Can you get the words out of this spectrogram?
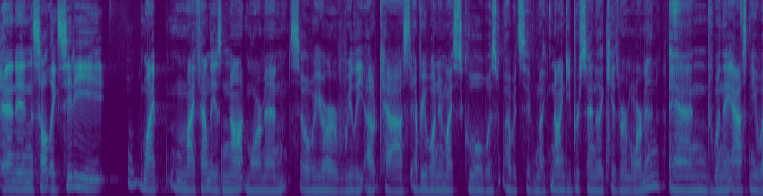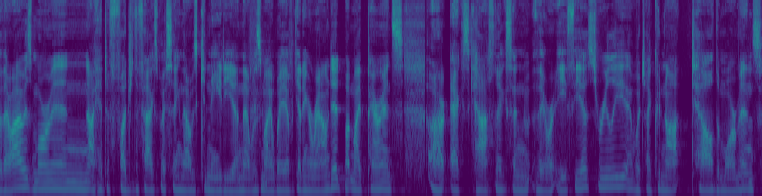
And in Salt Lake City, my my family is not Mormon, so we are really outcast. Everyone in my school was, I would say, like ninety percent of the kids were Mormon. And when they asked me whether I was Mormon, I had to fudge the facts by saying that I was Canadian. That was my way of getting around it. But my parents are ex-Catholics and they were atheists, really, which I could not tell the Mormons.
